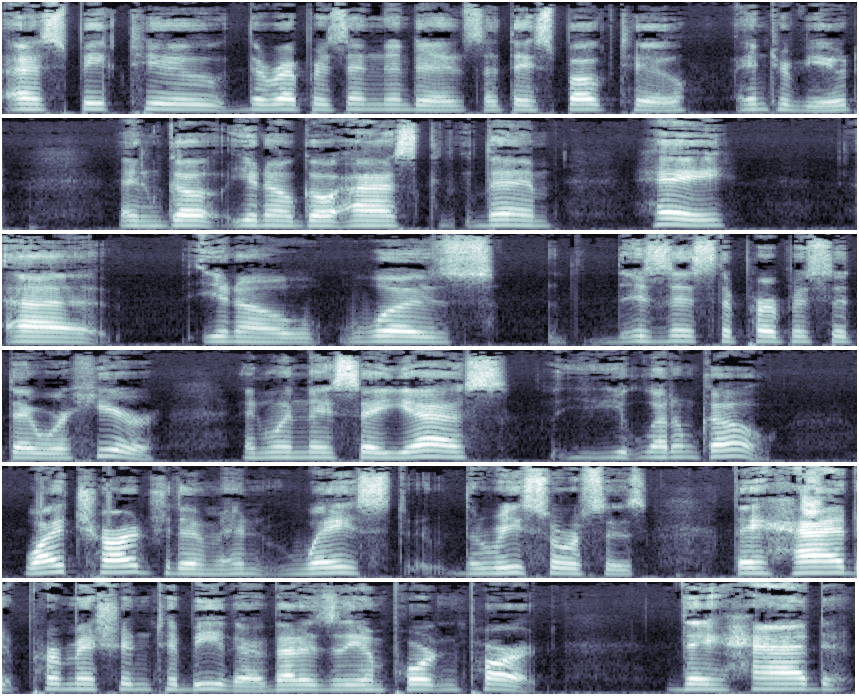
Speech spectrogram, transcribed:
uh, speak to the representatives that they spoke to, interviewed, and go, you know, go ask them, hey, uh, you know, was is this the purpose that they were here? And when they say yes, you let them go. Why charge them and waste the resources? They had permission to be there. That is the important part. They had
